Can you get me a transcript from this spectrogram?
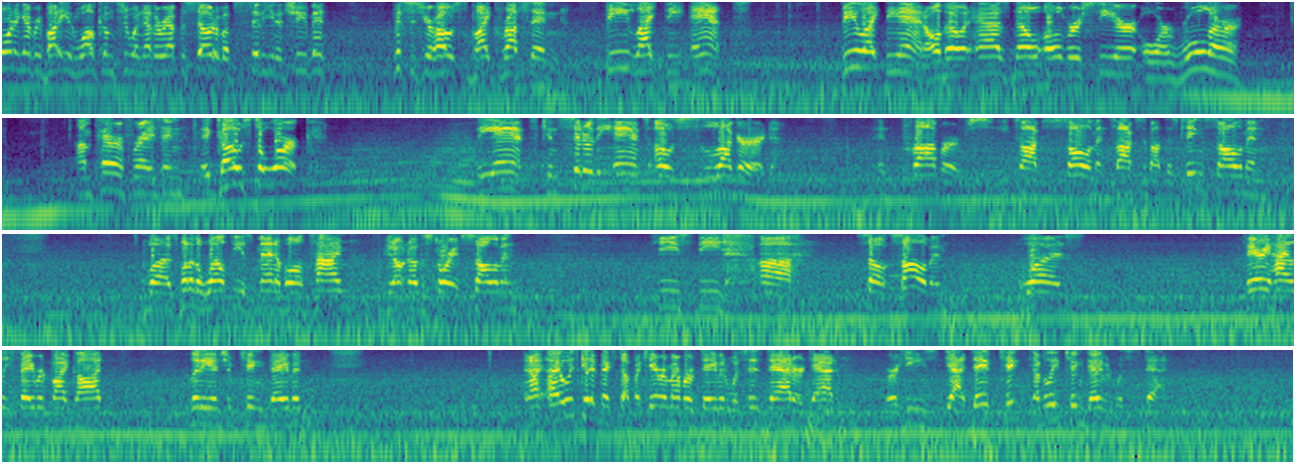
morning, everybody, and welcome to another episode of Obsidian Achievement. This is your host, Mike Russin. Be like the ant. Be like the ant, although it has no overseer or ruler. I'm paraphrasing. It goes to work. The ant, consider the ant, oh sluggard. In Proverbs, he talks, Solomon talks about this. King Solomon was one of the wealthiest men of all time you don't know the story of Solomon, he's the uh, so Solomon was very highly favored by God, lineage of King David. And I, I, always get it mixed up. I can't remember if David was his dad or dad, or he's yeah, Dave King. I believe King David was his dad.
